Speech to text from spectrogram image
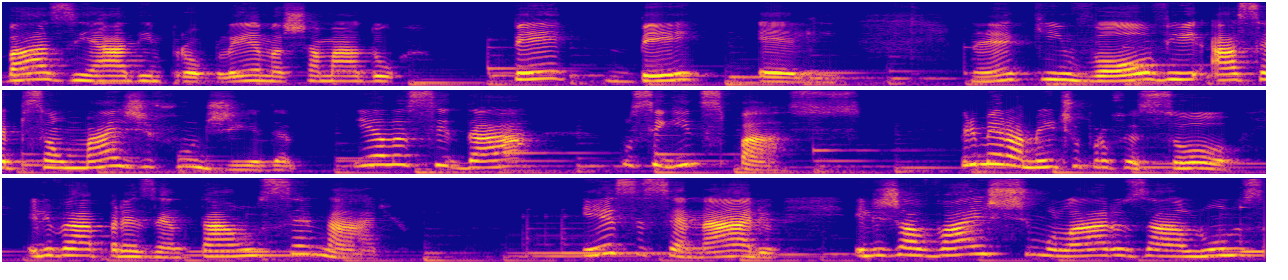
baseada em problemas, chamado PBL, né, que envolve a acepção mais difundida. e ela se dá nos seguintes passos. Primeiramente, o professor ele vai apresentar um cenário. Esse cenário ele já vai estimular os alunos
